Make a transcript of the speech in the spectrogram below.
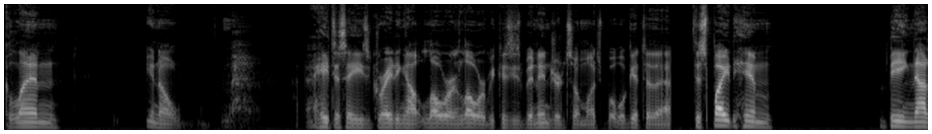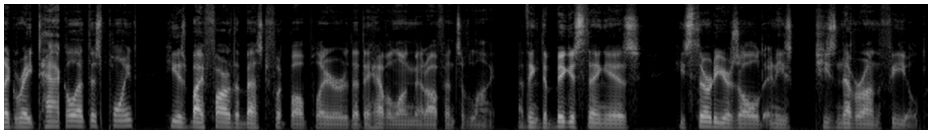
Glenn, you know, I hate to say he's grading out lower and lower because he's been injured so much, but we'll get to that. Despite him being not a great tackle at this point, he is by far the best football player that they have along that offensive line. I think the biggest thing is he's 30 years old and he's he's never on the field.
